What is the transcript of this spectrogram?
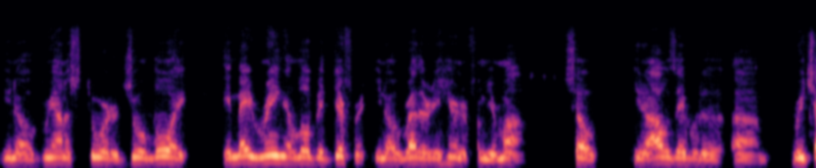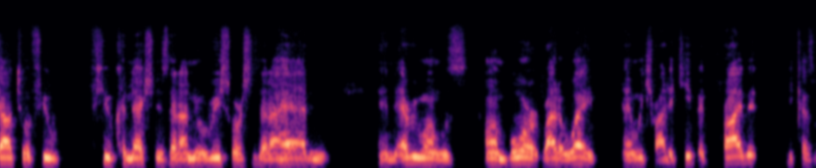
you know Breanna Stewart or Jewell Lloyd, it may ring a little bit different, you know, rather than hearing it from your mom. So you know I was able to um, reach out to a few few connections that I knew, resources that I had, and and everyone was on board right away. And we tried to keep it private because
